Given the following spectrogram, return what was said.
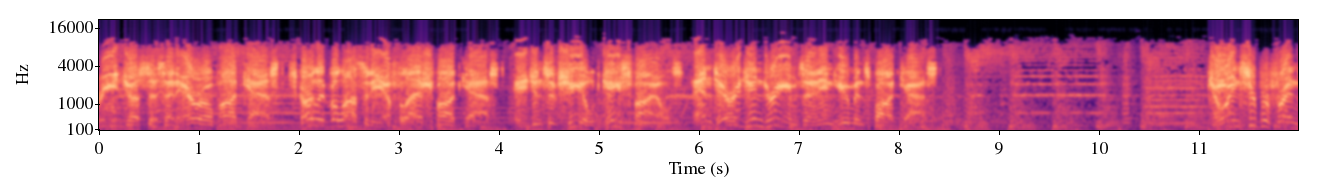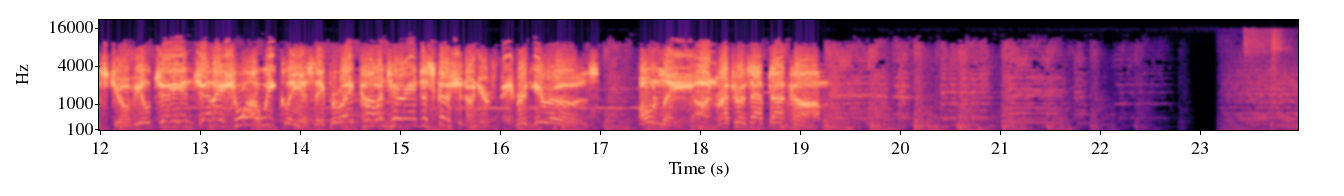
Green Justice and Arrow podcast, Scarlet Velocity, a Flash podcast, Agents of S.H.I.E.L.D. Case Files, and Terrigen Dreams and Inhumans podcast. Join Super Friends Jovial J and Jedi Schwa weekly as they provide commentary and discussion on your favorite heroes. Only on RetroZap.com.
